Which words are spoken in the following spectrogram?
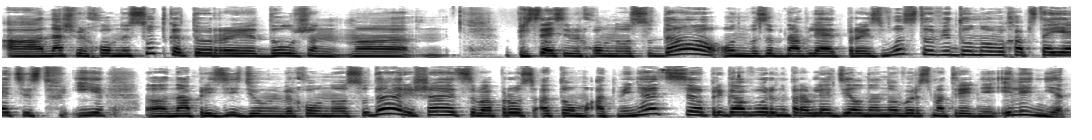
А наш Верховный суд, который должен а, председатель Верховного суда, он возобновляет производство ввиду новых обстоятельств, и э, на президиуме Верховного суда решается вопрос о том, отменять э, приговор и направлять дело на новое рассмотрение или нет.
